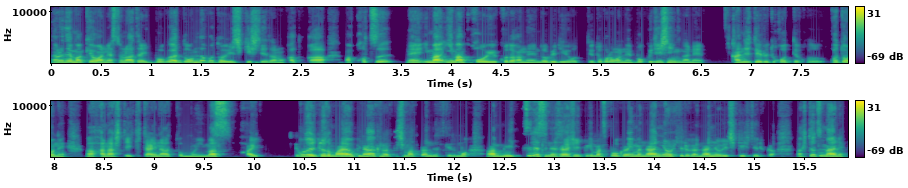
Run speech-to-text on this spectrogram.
なので、まあ今日はね、そのあたり僕がどんなことを意識してたのかとか、まあ、コツ、ね、今、今こういうことがね、伸びるよっていうところをね、僕自身がね、感じているところってこことをね、まあ、話していきたいなと思います。はい。ということで、ちょっと前置き長くなってしまったんですけども、まあ、3つですね、最初言ってきます。僕が今何をしてるか、何を意識してるか。まあ、1つ目はね、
